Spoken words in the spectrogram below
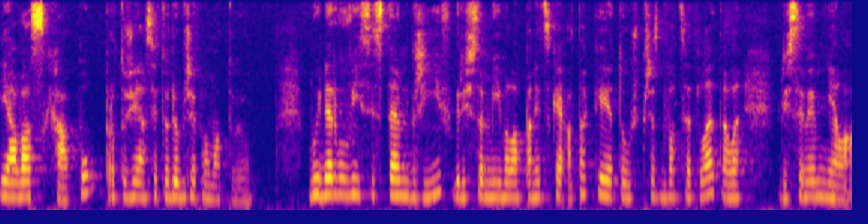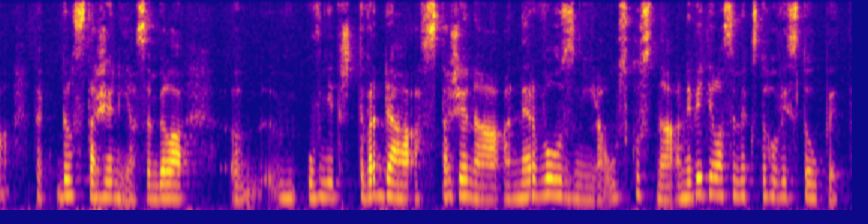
já vás chápu, protože já si to dobře pamatuju. Můj nervový systém dřív, když jsem mývala panické ataky, je to už přes 20 let, ale když jsem je měla, tak byl stažený. Já jsem byla um, uvnitř tvrdá a stažená a nervózní a úzkostná a nevěděla jsem, jak z toho vystoupit.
